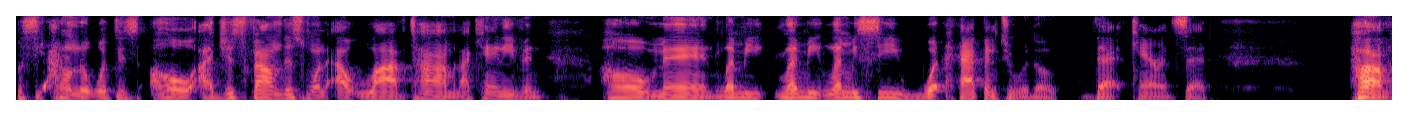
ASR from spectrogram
But see, I don't know what this. Oh, I just found this one out live time, and I can't even. Oh man, let me let me let me see what happened to her though. That Karen said. Hum.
